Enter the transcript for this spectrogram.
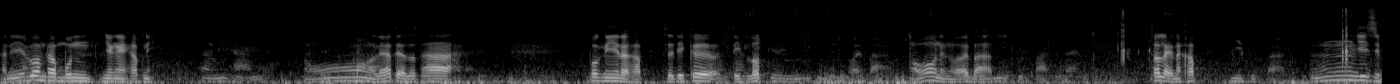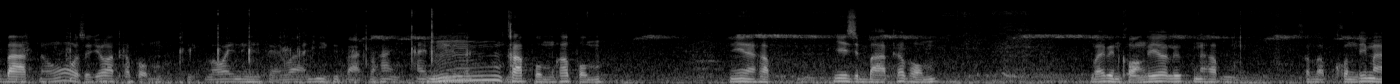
อันนี้ร่วมทำบุญยังไงครับนี่สร้างวิหาร อ๋อ แล้วแต่ศรัทธา พวกนี้แหละครับ สติกเกอร์ติดรถ เกินนี้หนึ่งร้อยบาทอ๋อหนึ่งร้อยบาท ยี่สิบบาทก็ได้เท่าไหร่นะครับ ยี่สิบบาท อืมยี่สิบบาทโอ้สุดยอดครับผมสิบร้อยหนึ่งแต่ว่ายี่สิบบาทก็ให้ให้ไปอืเลยมครับผมครับผม นี่นะครับยี่สิบบาทครับผม ไว้เป็นของที่ระลึกนะครับอืมสำหรับคนที่มา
